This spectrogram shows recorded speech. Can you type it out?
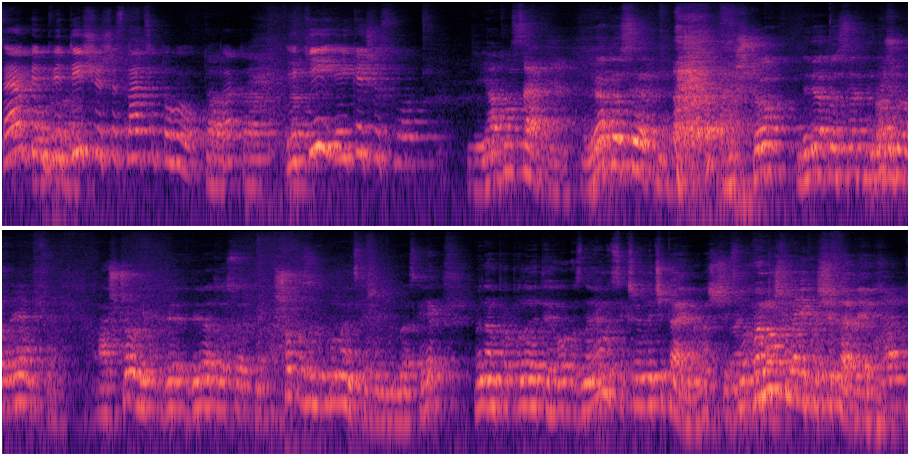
Серпень 2016 року, Так, так? так. Які, яке число? 9 серпня. 9 серпня. А що? 9 серпня. Прошу ознайомитися. А що ви ви- 9 серпня? А що це за документ, скажіть, будь ласка? Як ви нам пропонуєте його ознайомитися, якщо ми не читаємо? Ваш честь? Ви можете мені прочитати його?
